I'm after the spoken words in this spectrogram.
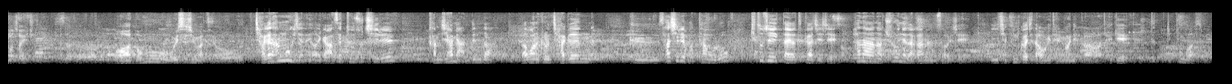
서서히 준비했다가 와 너무 멋있으신 것 같아요. 작은 항목이잖아요. 그러니까 아세톤 수치를 감지하면 안 된다라고 하는 그런 작은 그 사실을 바탕으로 키토제닉 다이어트까지 이제 하나하나 추론해 나가면서 이제 이 제품까지 나오게 된 거니까 되게 뜻깊은 것 같습니다.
